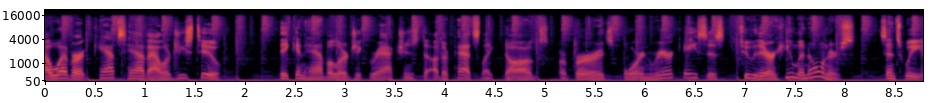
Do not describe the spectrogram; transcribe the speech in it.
However, cats have allergies too. They can have allergic reactions to other pets like dogs or birds, or in rare cases, to their human owners. Since we,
